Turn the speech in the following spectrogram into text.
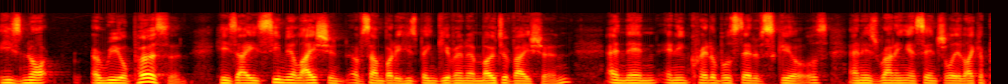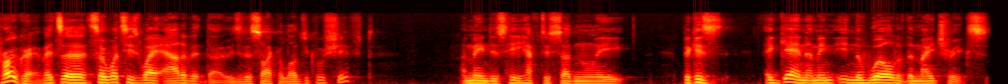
he's not a real person. He's a simulation of somebody who's been given a motivation and then an incredible set of skills and is running essentially like a program. It's a So what's his way out of it though? Is it a psychological shift? I mean, does he have to suddenly because again, I mean, in the world of the Matrix,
